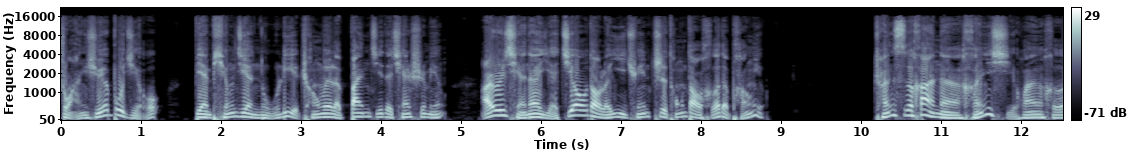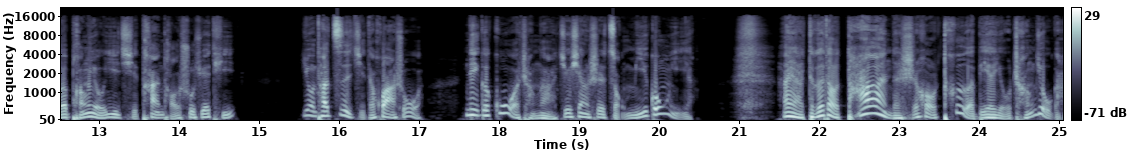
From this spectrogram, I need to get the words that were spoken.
转学不久便凭借努力成为了班级的前十名，而且呢也交到了一群志同道合的朋友。陈思汉呢，很喜欢和朋友一起探讨数学题。用他自己的话说，那个过程啊，就像是走迷宫一样。哎呀，得到答案的时候特别有成就感。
